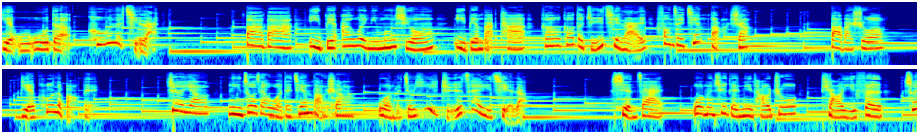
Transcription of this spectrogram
也呜呜的哭了起来。爸爸一边安慰柠檬熊，一边把它高高的举起来，放在肩膀上。爸爸说：“别哭了，宝贝，这样你坐在我的肩膀上，我们就一直在一起了。现在，我们去给蜜桃猪挑一份最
